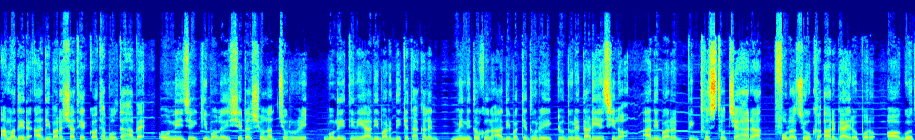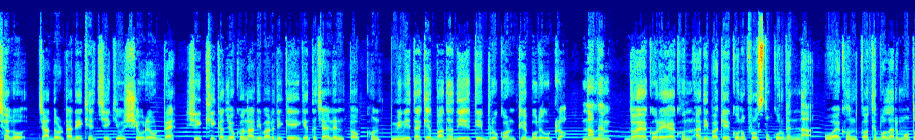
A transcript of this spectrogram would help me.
আমাদের আদিবার সাথে কথা বলতে হবে। ও নিজে কি বলে সেটা শোনার জরুরি বলেই তিনি আদিবার দিকে তাকালেন। মিনি তখন আদিবাকে ধরে একটু দূরে দাঁড়িয়েছিল। আদিবার বিধ্বস্ত চেহারা, ফোলা চোখ আর গায়ের ওপর অগোছালো চাদরটা দেখে যে কেউ শিউরে উঠবে। শিক্ষিকা যখন আদিবার দিকে এগোতে চাইলেন, তখন মিনি তাকে বাধা দিয়ে তীব্র কণ্ঠে বলে উঠল, না ম্যাম, দয়া করে এখন আদিবাকে কোনো প্রশ্ন করবেন না। ও এখন কথা বলার মতো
